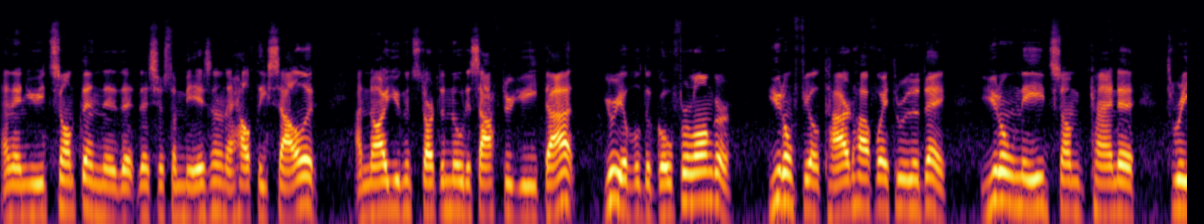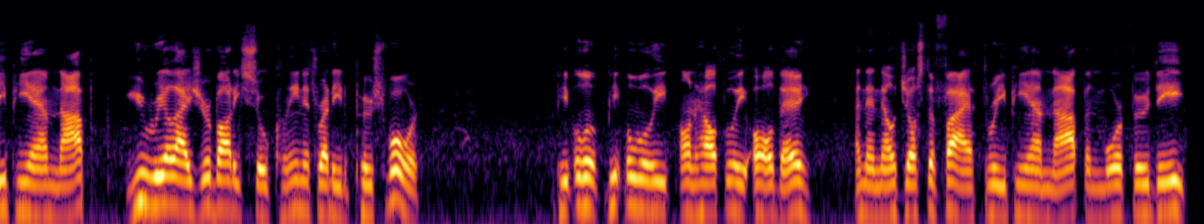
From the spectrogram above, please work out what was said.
And then you eat something that, that's just amazing, a healthy salad, and now you can start to notice after you eat that, you're able to go for longer. You don't feel tired halfway through the day. You don't need some kind of 3 p.m. nap you realize your body's so clean it's ready to push forward. People people will eat unhealthily all day and then they'll justify a 3 p.m. nap and more food to eat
